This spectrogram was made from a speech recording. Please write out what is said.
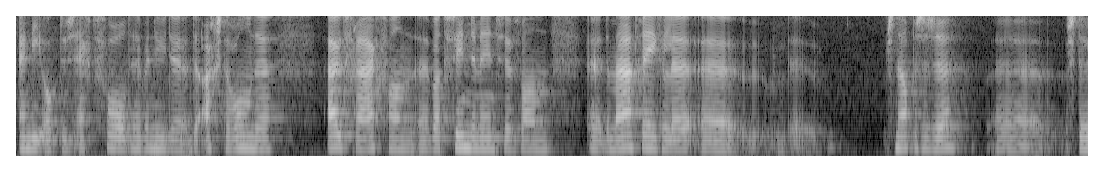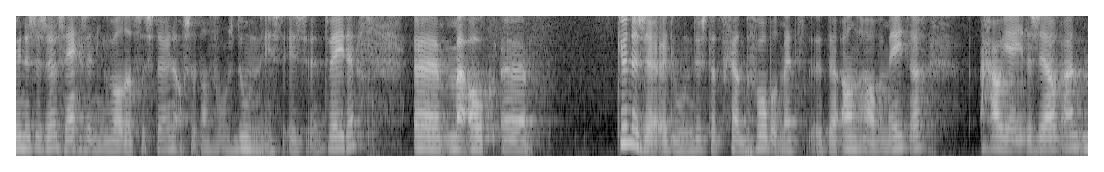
En die ook dus echt vol, ze hebben nu de, de achtste ronde uitvraag van uh, wat vinden mensen van uh, de maatregelen, uh, snappen ze ze, steunen ze ze, zeggen ze in ieder geval dat ze steunen, of ze het dan vervolgens doen is, is een tweede. maar ook kunnen ze het doen. Dus dat gaat bijvoorbeeld met de anderhalve meter. Hou jij je er zelf aan?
